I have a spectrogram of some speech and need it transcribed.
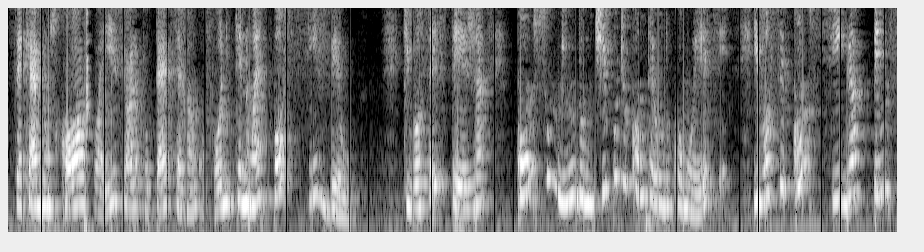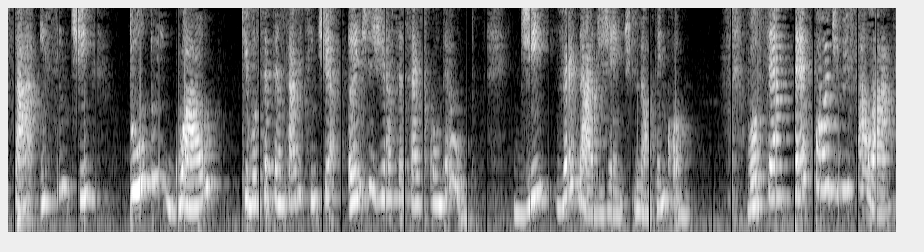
Você quebra uns copos aí, você olha pro teto, você arranca o fone, porque não é possível que você esteja consumindo um tipo de conteúdo como esse e você consiga pensar e sentir tudo igual que você pensava e sentia antes de acessar esse conteúdo. De verdade, gente, não tem como. Você até pode me falar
